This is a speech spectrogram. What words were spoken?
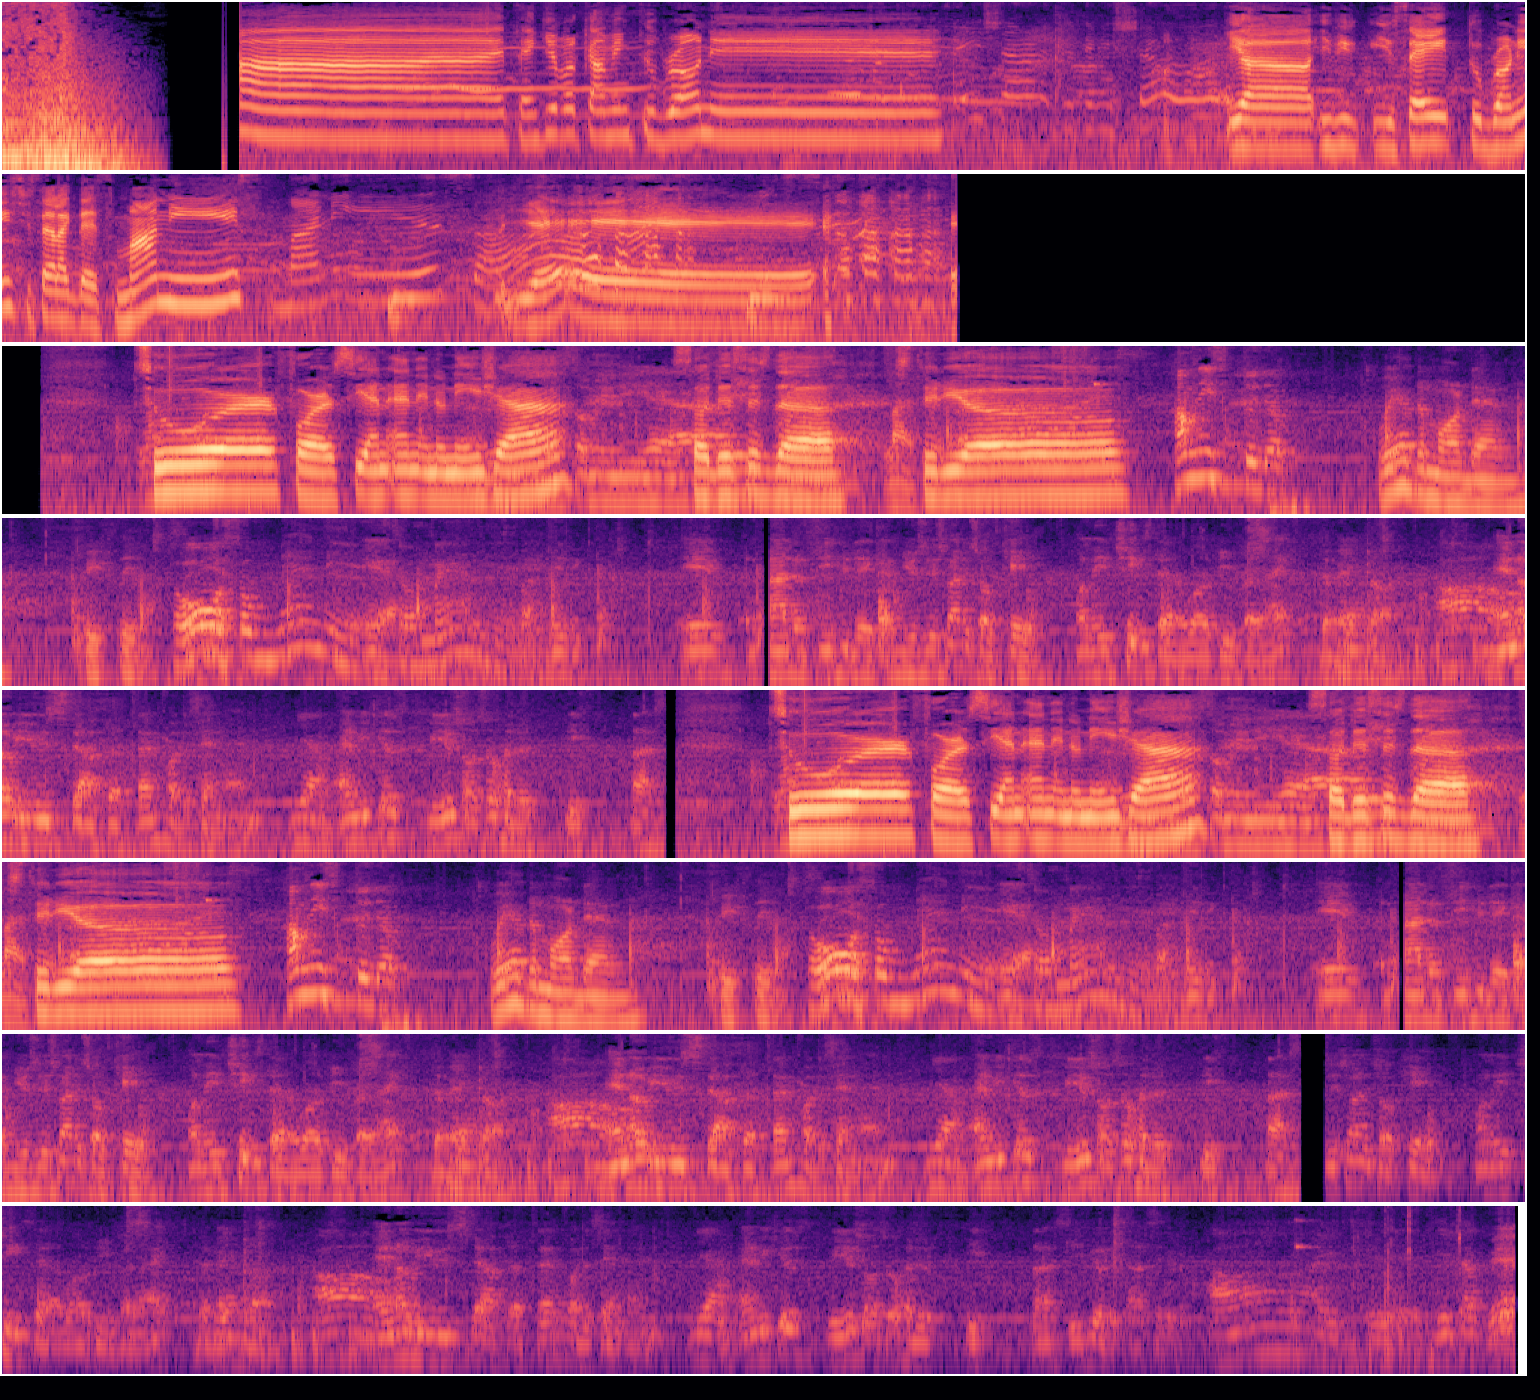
Hi, thank you for coming to Brownies. Yeah, if you, you say to Brownies, you say like this, Manis. Money is so. Yay! Tour for CNN Indonesia. So So this is the studio. How many studio? We have the more than 50. Oh, so many. Yeah. So many. But really, if another TV they can use this one, it's okay. Only change the wallpaper, right? The background. Oh. And now we use the after 10 for the CNN. Yeah. And because we use also for the big plus. Tour for CNN Indonesia. So many. uh, So this is the studio. How many studio? We have the more than 50. Oh, so many. Yeah. So many. But really, if another TV they can use this one, it's okay. Only change the wallpaper, right? The background. Oh. And now we use the after 10 for the CNN. Yeah. And because we use also for the big plus. This one is okay. Only change the wallpaper, right? The background. Oh. And now we use the after 10 for the CNN. Yeah. And because we use also for the big plus if you're the classic. Oh, ah, I see. Yeah.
